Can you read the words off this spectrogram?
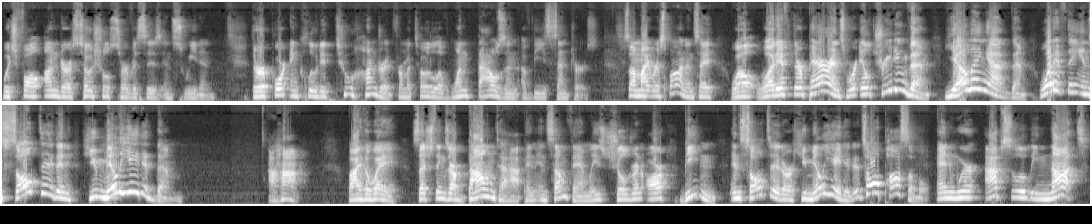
which fall under social services in Sweden. The report included 200 from a total of 1,000 of these centers. Some might respond and say, well, what if their parents were ill treating them, yelling at them? What if they insulted and humiliated them? Aha. By the way, such things are bound to happen in some families. Children are beaten, insulted, or humiliated. It's all possible. And we're absolutely not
